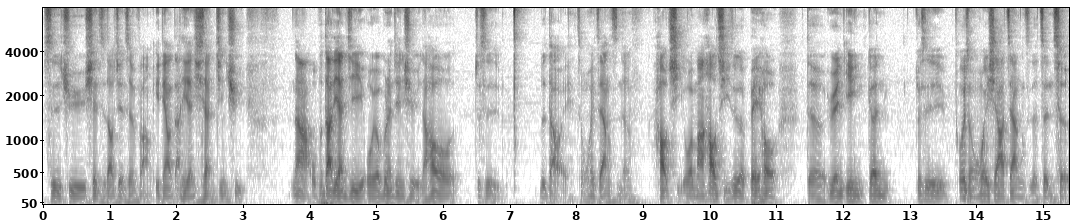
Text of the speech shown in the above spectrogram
是去限制到健身房一定要打第三剂才能进去？那我不打第三剂，我又不能进去，然后就是不知道哎，怎么会这样子呢？好奇，我蛮好奇这个背后的原因，跟就是为什么会下这样子的政策。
